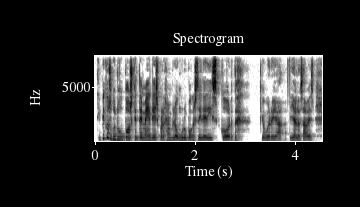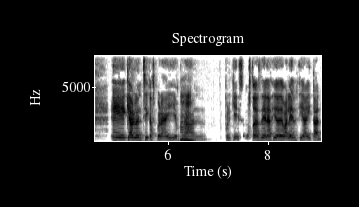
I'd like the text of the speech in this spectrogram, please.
típicos grupos que te metes, por ejemplo, un grupo que estoy de Discord, que bueno, ya, ya lo sabes, eh, que hablan chicas por ahí, en plan, porque somos todas de la ciudad de Valencia y tal,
